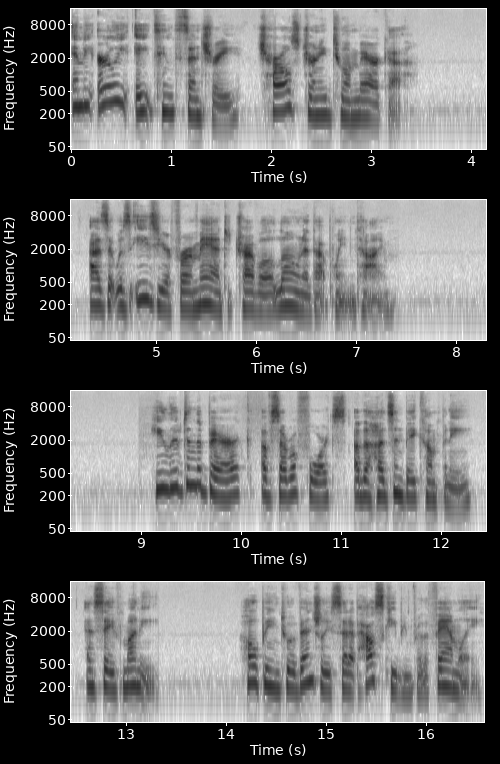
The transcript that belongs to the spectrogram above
In the early 18th century, Charles journeyed to America, as it was easier for a man to travel alone at that point in time. He lived in the barrack of several forts of the Hudson Bay Company and save money, hoping to eventually set up housekeeping for the family.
